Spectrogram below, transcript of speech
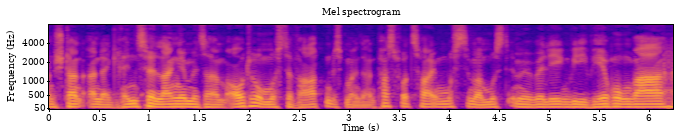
man stand an der Grenze lange mit seinem Auto und musste warten, bis man sein Passwort zeigen musste. Man musste immer überlegen, wie die Währung war,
